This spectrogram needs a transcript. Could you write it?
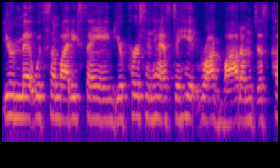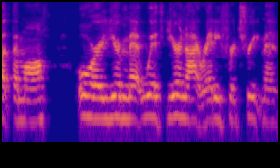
you're met with somebody saying your person has to hit rock bottom, just cut them off, or you're met with you're not ready for treatment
